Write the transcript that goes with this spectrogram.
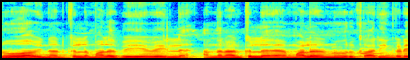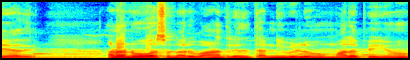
நோவாவின் நாட்களில் மழை பெய்யவே இல்லை. அந்த நாட்களில் மழைன்னு ஒரு காரியம் கிடையாது. ஆனால் நோவா சொன்னார் வானத்துலேருந்து தண்ணி விழும் மழை பெய்யும்.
